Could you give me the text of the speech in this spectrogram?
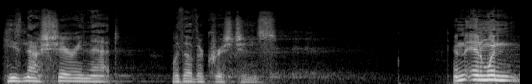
he's now sharing that with other Christians. And, and when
